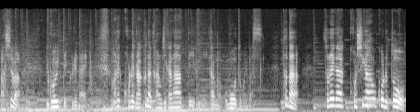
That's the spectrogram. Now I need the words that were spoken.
足は動いてくれない。あれ？これ楽な感じかなっていうふうに多分思うと思います。ただそれが腰が起こると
